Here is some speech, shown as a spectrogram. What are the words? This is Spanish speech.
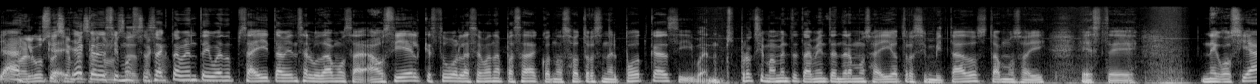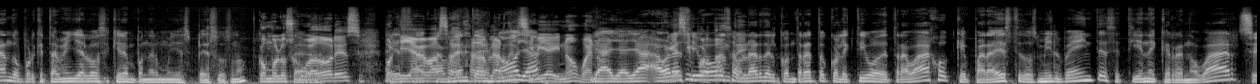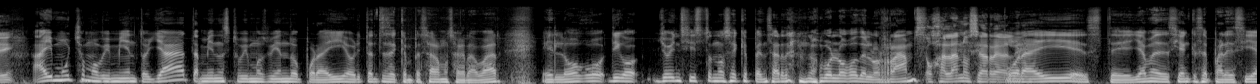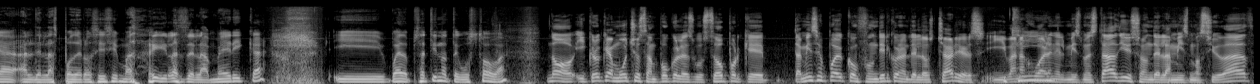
Ya, Con el gusto que- siempre ya que decimos acá. exactamente, y bueno, pues ahí también saludamos a, a Ociel, que estuvo la semana pasada con nosotros en el podcast, y bueno, pues próximamente también tendremos ahí otros invitados, estamos ahí, este, negociando, porque también ya luego se quieren poner muy espesos, ¿no? Como los Pero- jugadores, porque ya me vas a dejar hablar No, del ya. CBA, ¿no? Bueno. ya, ya, ya. Ahora sí vamos a hablar del contrato colectivo de trabajo que para este 2020 se tiene que renovar. Sí. Hay mucho movimiento ya, también estuvimos viendo por ahí, ahorita antes de que empezáramos a grabar, el logo, digo, yo insisto, no sé qué pensar del nuevo logo de los Rams. Ojalá no sea real. Por ¿eh? ahí, este, ya me decían que se parecía al de las poderosísimas Águilas del la América. Y bueno, pues a ti no te gustó, ¿va? No, y creo que a muchos tampoco les gustó porque también se puede confundir con el de los Chargers y van a jugar en el mismo estadio y son de la misma ciudad,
